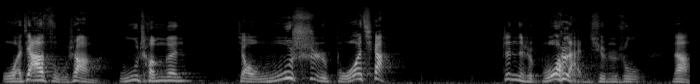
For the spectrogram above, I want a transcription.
我家祖上吴承恩叫吴氏博洽，真的是博览群书。那。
